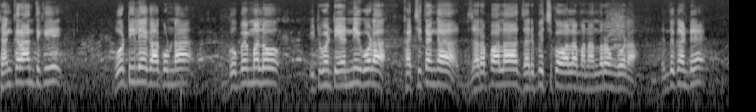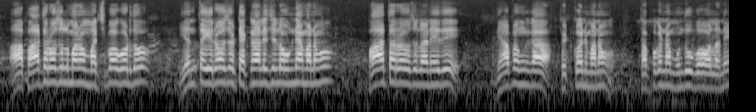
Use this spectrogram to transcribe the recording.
సంక్రాంతికి పోటీలే కాకుండా గొబ్బెమ్మలు ఇటువంటివన్నీ కూడా ఖచ్చితంగా జరపాలా జరిపించుకోవాలా మనందరం కూడా. ఎందుకంటే ఆ పాత రోజులు మనం మర్చిపోకూడదు. ఎంత ఈరోజు టెక్నాలజీలో ఉన్నా మనము పాత రోజులు అనేది జ్ఞాపకంగా పెట్టుకొని మనం తప్పకుండా ముందుకు పోవాలని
